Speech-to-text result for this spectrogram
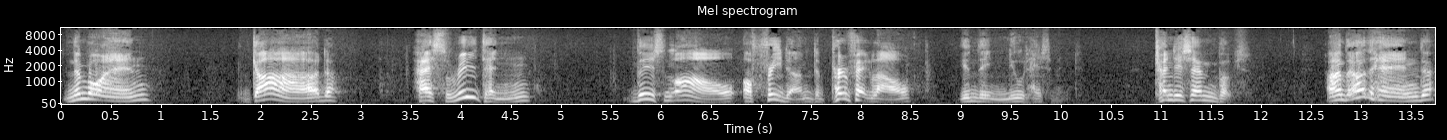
number one, God has written this law of freedom, the perfect law, in the New Testament. 27 books. On the other hand,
